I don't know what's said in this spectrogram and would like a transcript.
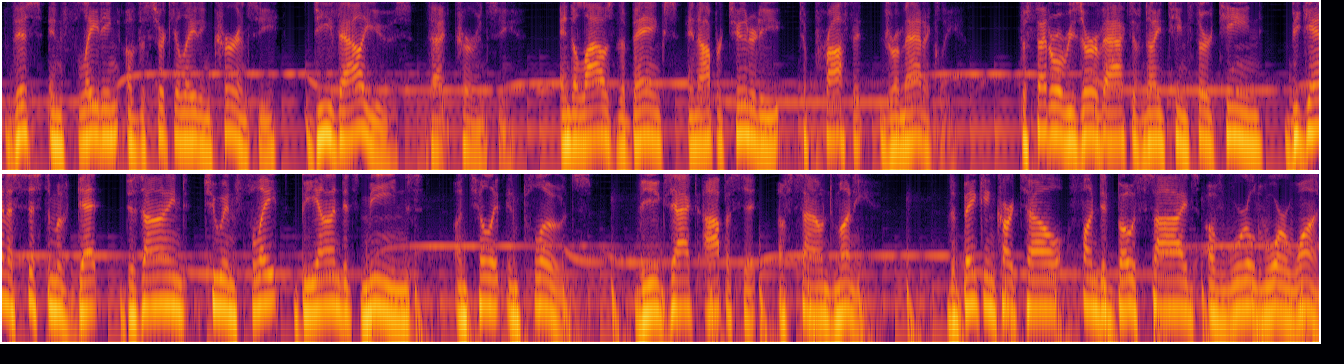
This inflating of the circulating currency devalues that currency and allows the banks an opportunity to profit dramatically. The Federal Reserve Act of 1913 began a system of debt designed to inflate beyond its means until it implodes, the exact opposite of sound money. The banking cartel funded both sides of World War I,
